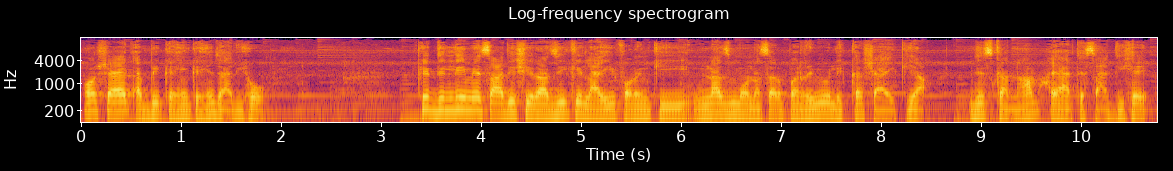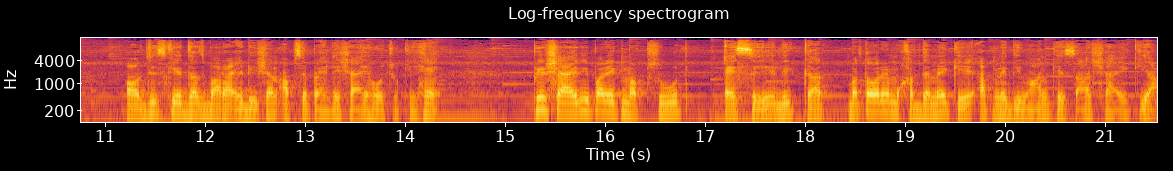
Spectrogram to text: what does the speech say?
اور شاید اب بھی کہیں کہیں جاری ہو۔ پھر دلی میں سعدی شیرازی کی لائف اور ان کی نظم و نثر پر ریویو لکھ کر شائع کیا، جس کا نام حیات سعدی ہے اور جس کے دس بارہ ایڈیشن اب سے پہلے شائع ہو چکے ہیں۔ پھر شاعری پر ایک مبسوط ایسے لکھ کر بطور مقدمے کے اپنے دیوان کے ساتھ شائع کیا۔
